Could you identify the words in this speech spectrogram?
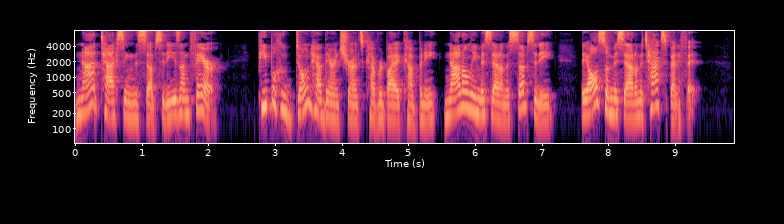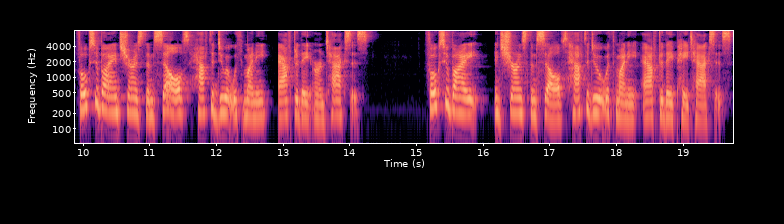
not taxing the subsidy is unfair people who don't have their insurance covered by a company not only miss out on the subsidy, they also miss out on the tax benefit. Folks who buy insurance themselves have to do it with money after they earn taxes. Folks who buy insurance themselves have to do it with money after they pay taxes.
